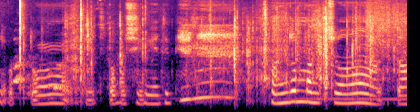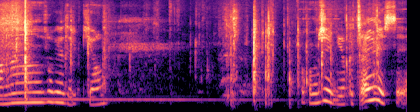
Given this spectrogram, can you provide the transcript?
이것도 이렇게 뜯어보시게 되면 완전 많죠. 일단은 소개해드릴게요. 조금씩 이렇게 잘려있어요.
